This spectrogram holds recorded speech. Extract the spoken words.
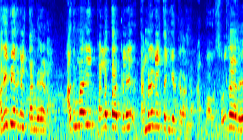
அரேபியர்கள் தங்குற இடம். அது மாதிரி பள்ளத்தாக்கில் தமிழர்கள் தங்கியிருக்கிறாங்க. அப்போ அவர் சொல்கிறாரு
